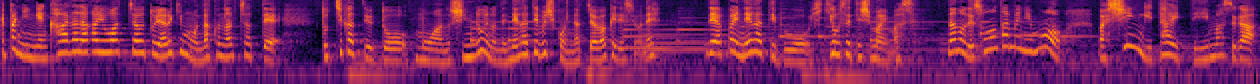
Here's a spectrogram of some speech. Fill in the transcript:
やっぱり人間体が弱っちゃうとやる気もなくなっちゃってどっちかっていうともうあのしんどいのでネガティブ思考になっちゃうわけですよね。でやっぱりネガティブを引き寄せてしまいます。なのでそのためにも、まあ、心技体って言いますが、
